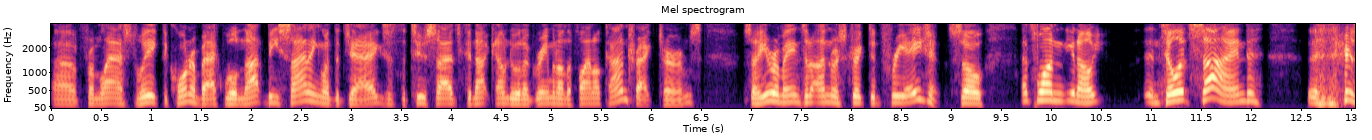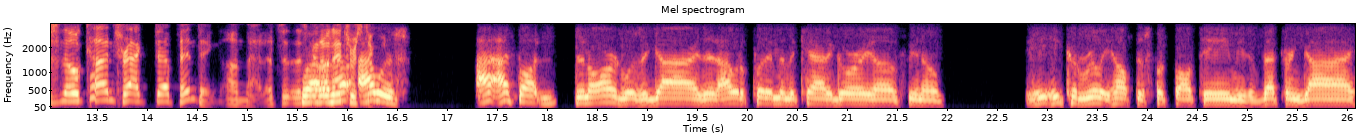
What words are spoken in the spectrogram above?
uh, from last week, the cornerback, will not be signing with the Jags as the two sides could not come to an agreement on the final contract terms. So he remains an unrestricted free agent. So that's one, you know, until it's signed, there's no contract uh, pending on that. That's that's well, kind of interesting. I, I was, I, I, thought Dennard was a guy that I would have put him in the category of, you know, he, he could really help this football team. He's a veteran guy.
